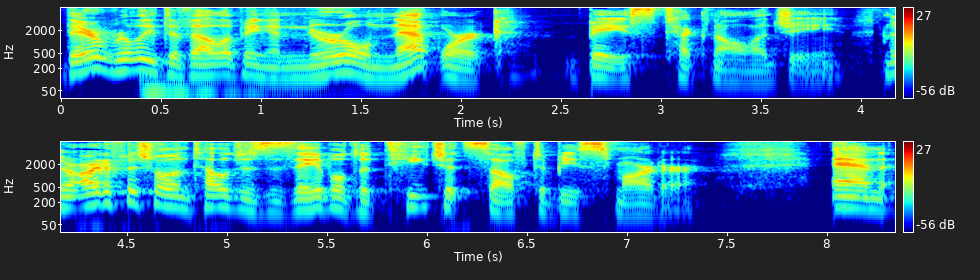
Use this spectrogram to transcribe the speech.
they're really developing a neural network based technology. Their artificial intelligence is able to teach itself to be smarter. And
